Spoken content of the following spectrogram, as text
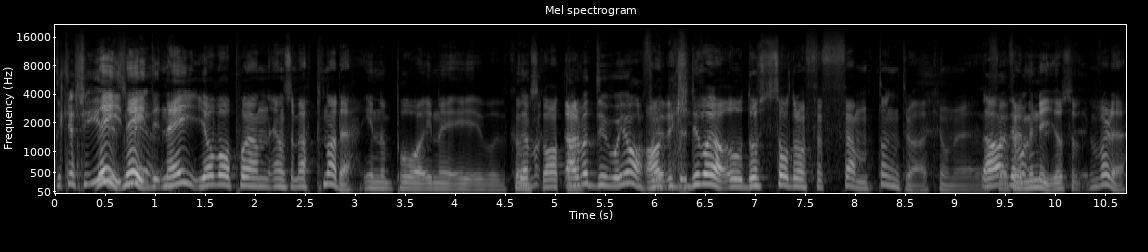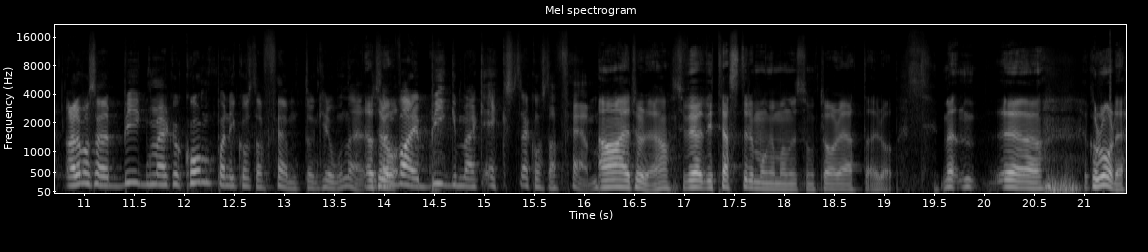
Det kanske är Nej, det som nej, är... det- nej, jag var på en, en som öppnade inne, på, inne i Det var, Kungsgatan. ja, det var du och jag, Ja, Fredrik. du, du var jag, och då sålde de för 15 tror jag, kronor Ja, för, det för var- en meny. Och så, var det det? Ja, det var så här, Big Mac och Company kostar 15 kronor. Jag och tror- sen varje Big Mac extra kostar 5. Ja, jag tror det. Ja. Så vi, vi testade hur många man som klarar att äta i rad. Men, äh, jag kommer ihåg det?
